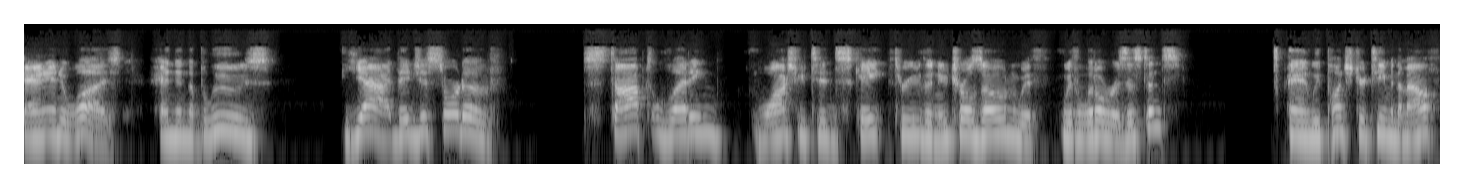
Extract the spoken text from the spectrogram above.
And and it was. And then the Blues, yeah, they just sort of stopped letting Washington skate through the neutral zone with with little resistance. And we punched your team in the mouth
